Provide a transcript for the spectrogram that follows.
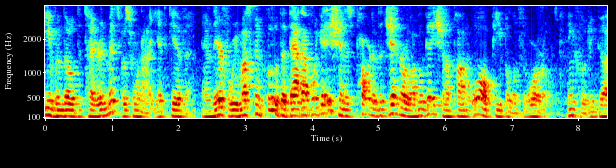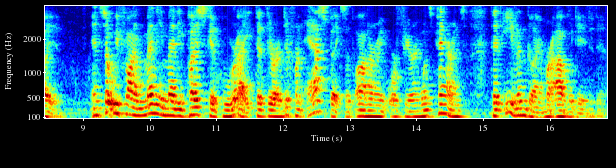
even though the Torah and mitzvahs were not yet given. And therefore, we must conclude that that obligation is part of the general obligation upon all people of the world, including Goyim. And so we find many, many Poskim who write that there are different aspects of honoring or fearing one's parents that even Goyim are obligated in.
